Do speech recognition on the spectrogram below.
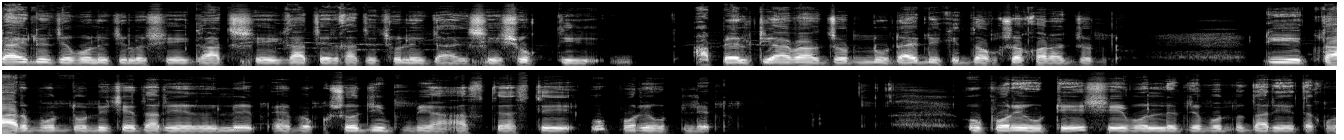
ডাইনি যে বলেছিল, সেই গাছ, সেই গাছের কাছে চলে যায় সেই শক্তি আপেলটি আনার জন্য, ডাইনিকে ধ্বংস করার জন্য। গিয়ে তার বন্ধু নিচে দাঁড়িয়ে রইলেন এবং সজীব মিয়া আস্তে আস্তে উপরে উঠলেন। উপরে উঠে সে বললেন যে বন্ধু দাঁড়িয়ে তখন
